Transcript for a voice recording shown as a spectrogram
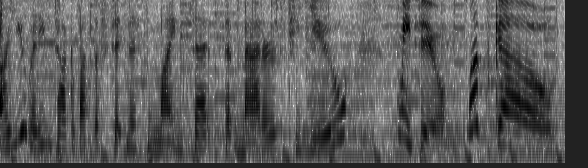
Are you ready to talk about the fitness mindset that matters to you? Me too. Let's go.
